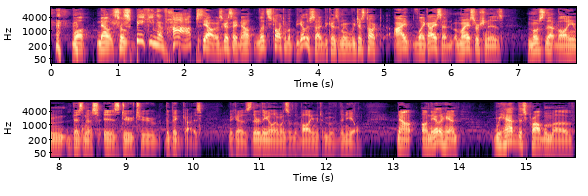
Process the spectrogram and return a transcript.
well, now so Speaking of hops, yeah, I was going to say now let's talk about the other side because I mean we just talked. I like I said, my assertion is most of that volume business is due to the big guys because they're the only ones with the volume to move the needle. Now, on the other hand, we have this problem of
